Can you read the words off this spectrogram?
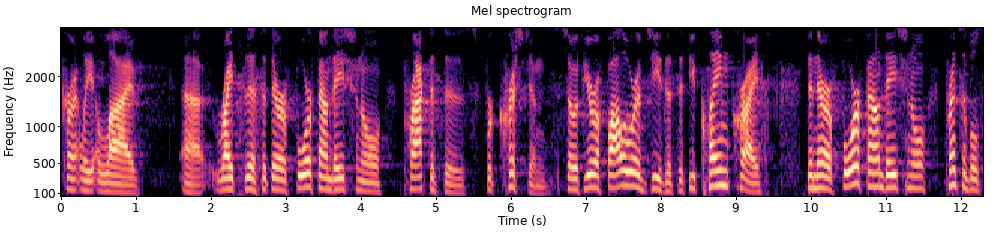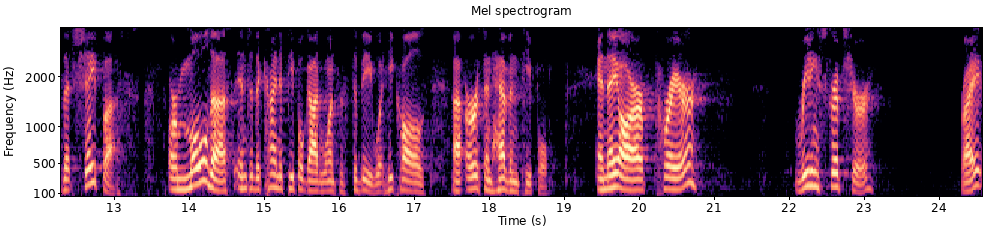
currently alive, uh, writes this that there are four foundational practices for Christians. So if you're a follower of Jesus, if you claim Christ, then there are four foundational principles that shape us or mold us into the kind of people God wants us to be, what he calls uh, earth and heaven people. And they are prayer, reading scripture, right?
